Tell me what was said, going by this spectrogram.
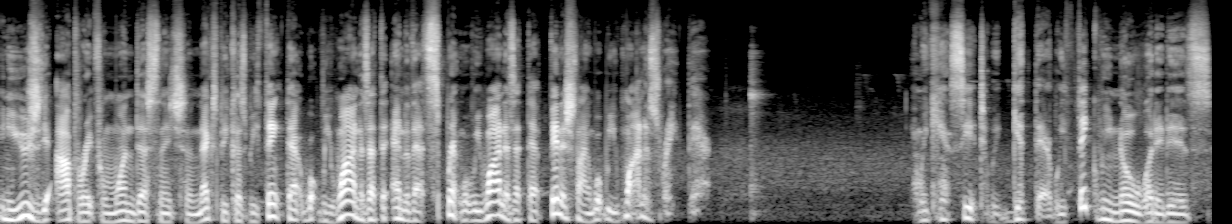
And you usually operate from one destination to the next because we think that what we want is at the end of that sprint. What we want is at that finish line. What we want is right there. And we can't see it till we get there. We think we know what it is.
